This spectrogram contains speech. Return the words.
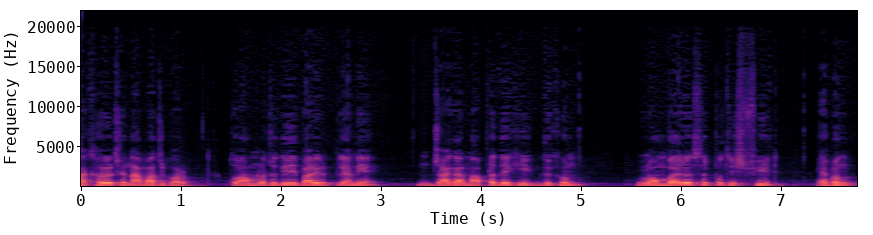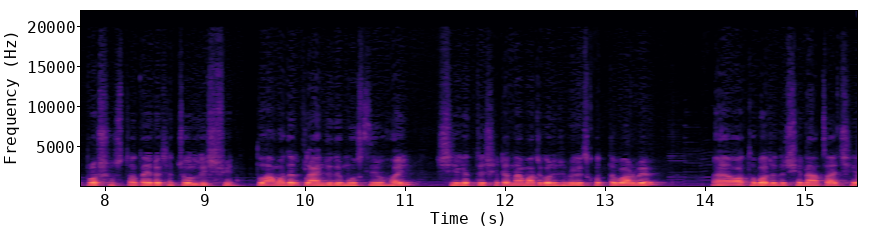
রাখা হয়েছে নামাজ ঘর। তো আমরা যদি এই বাড়ির প্ল্যানে জায়গার মাপটা দেখি, দেখুন, লম্বায় রয়েছে পঁচিশ ফিট এবং প্রশস্ততায় রয়েছে চল্লিশ ফিট তো আমাদের ক্লায়েন্ট যদি মুসলিম হয়, সেক্ষেত্রে সেটা নামাজ ঘর হিসেবে ইউজ করতে পারবে। অথবা যদি সে না চায়, সে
